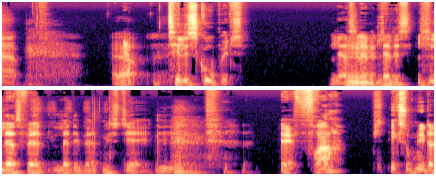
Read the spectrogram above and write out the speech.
Ja. ja. teleskopet. Lad os, mm. lad, lad, det, lad, os være, lad det være et mysterie. Det, øh, fra eksoplaneter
